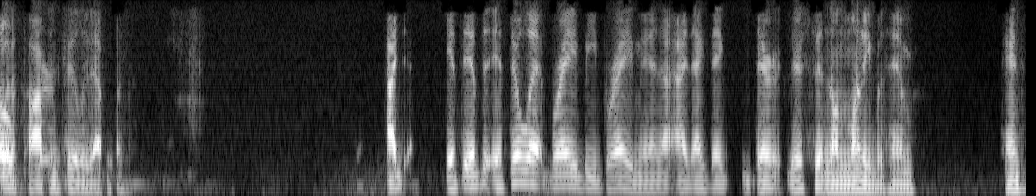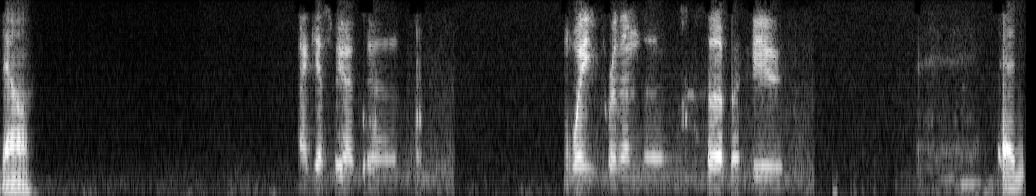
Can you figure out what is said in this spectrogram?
Oh, What a pop in Philly that was. I if if if they'll let Bray be Bray, man, I I think they're they're sitting on money with him, hands down. I guess we have to wait for them to set up a feud. And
